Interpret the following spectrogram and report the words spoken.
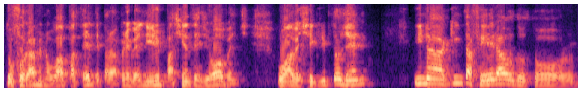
do foramen oval patente para prevenir em pacientes jovens o AVC criptogênico. E na quinta-feira, o doutor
